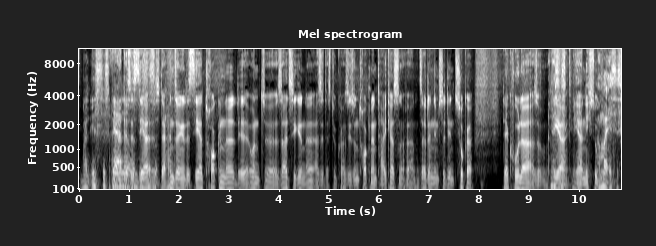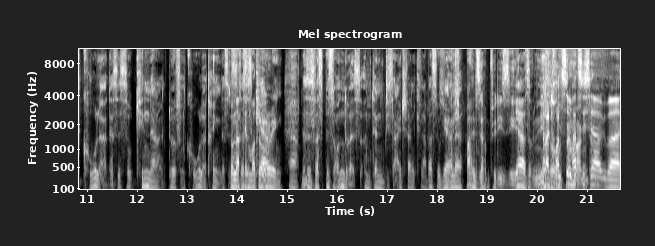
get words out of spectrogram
man isst es Ja, gerne. das ist und sehr, ist so- ist der Ansänger, das sehr trockene und äh, salzige, ne? also dass du quasi so einen trockenen Teig hast und auf der anderen Seite nimmst du den Zucker der Cola, also Das eher, ist- eher nicht so Nochmal, es ist Cola. Das ist so, Kinder dürfen Cola trinken. Das So ist, nach das dem ist Motto. Caring. Ja. Das ist was Besonderes. Und dann die Salzstangen knabberst du Vielleicht gerne. Balsam für die Seele. Ja, so- nicht Aber so trotzdem hat sich ja über,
